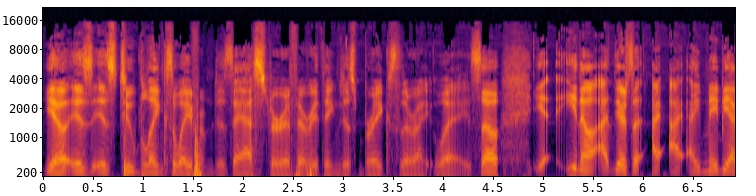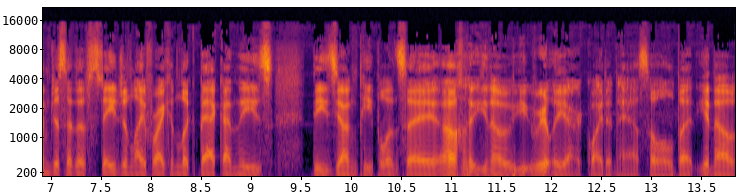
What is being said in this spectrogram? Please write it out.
you know is is two blinks away from disaster if everything just breaks the right way. So you know, I- there's a I, I maybe I'm just at a stage in life where I can look back on these these young people and say, oh, you know, you really are quite an asshole, but you know,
